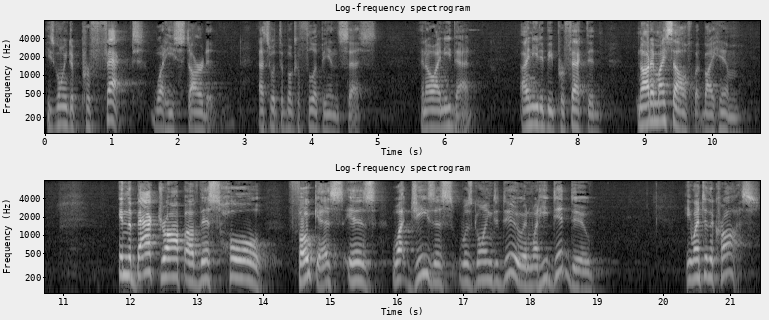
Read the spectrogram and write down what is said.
He's going to perfect what He started. That's what the book of Philippians says. And oh, I need that. I need to be perfected, not in myself, but by Him. In the backdrop of this whole focus is what Jesus was going to do and what he did do. He went to the cross.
